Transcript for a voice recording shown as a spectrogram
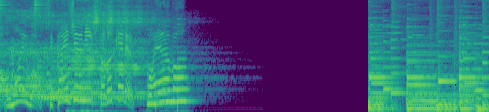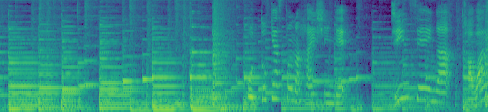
を思いを世界中に届ける。コエラボ。ポッドキャストの配信で人生が変わる。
